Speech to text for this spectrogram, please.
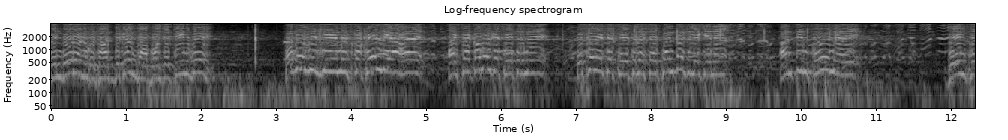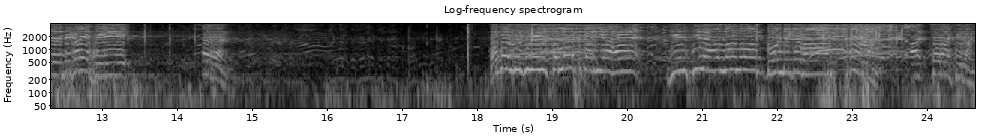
तीन दो रनों के साथ विक्रम जा पहुँचे तीन पे ओवर बीस गेंद इसको खेल दिया है। एक्स्ट्रा कवर के क्षेत्र में उसके नीचे क्षेत्र एक्स्ट्रा पंकज, लेकिन अंतिम समय में गेंद से निगाहें फेरी। रन। ओवर बीस गेंद इसको लेफ़्ट कर दिया है। गेंद सीधा लॉन्ग ऑफ़ ढूँढने के बाद छह रन। चौरासी रन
